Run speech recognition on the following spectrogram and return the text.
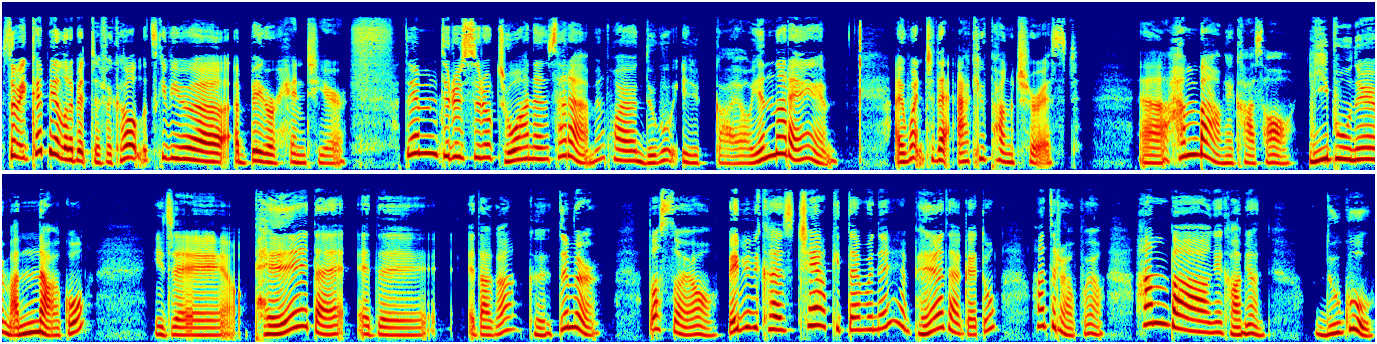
So it could be a little bit difficult. Let's give you a, a bigger hint here. 뜸 들을수록 좋아하는 사람은 과연 누구일까요? 옛날에 I went to the acupuncturist. 아, 한방에 가서 이분을 만나고 이제 배에다 에다가 그 뜸을 떴어요. Maybe because 체였기 때문에 배에다가도 하더라고요. 한방에 가면 누구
